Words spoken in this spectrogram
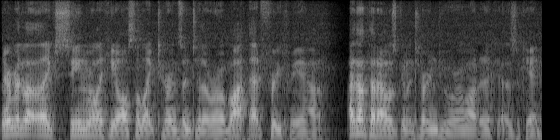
Remember that like scene where like he also like turns into the robot? That freaked me out. I thought that I was gonna turn into a robot as a kid.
